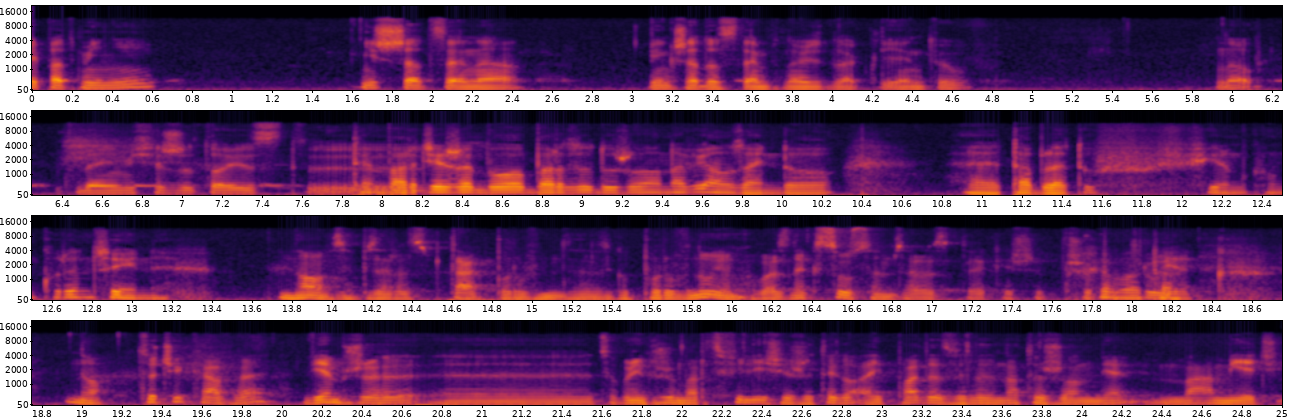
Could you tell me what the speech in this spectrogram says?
iPad mini, niższa cena, większa dostępność dla klientów. No, wydaje mi się, że to jest. Y, Tym bardziej, że było bardzo dużo nawiązań do e, tabletów firm konkurencyjnych. No, zaraz tak, porówn zaraz go porównują chyba z Nexusem, zaraz to jakieś przepatruję. Tak. No, co ciekawe, wiem, że e, co niektórzy martwili się, że tego iPada ze względu na to, że on mia, ma mieć,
